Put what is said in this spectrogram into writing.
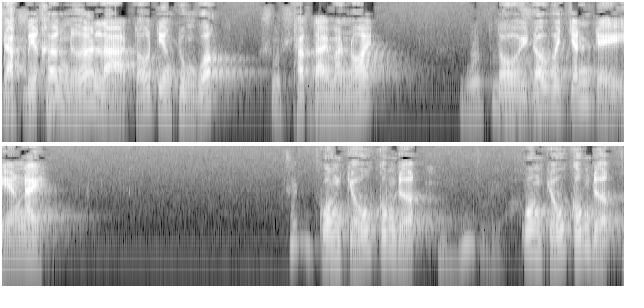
Đặc biệt hơn nữa là tổ tiên trung quốc. Thật tại mà nói tôi đối với chánh trị hiện nay, quân chủ cũng được, quân chủ cũng được,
